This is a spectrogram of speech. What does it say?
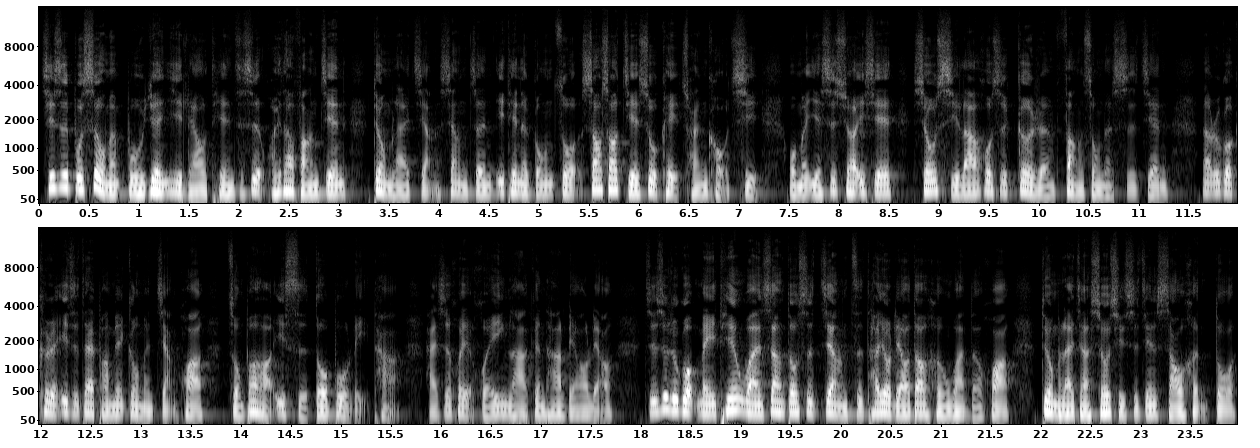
其实不是我们不愿意聊天，只是回到房间，对我们来讲，象征一天的工作稍稍结束，可以喘口气。我们也是需要一些休息啦，或是个人放松的时间。那如果客人一直在旁边跟我们讲话，总不好意思都不理他，还是会回应啦，跟他聊聊。只是如果每天晚上都是这样子，他又聊到很晚的话，对我们来讲休息时间少很多，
